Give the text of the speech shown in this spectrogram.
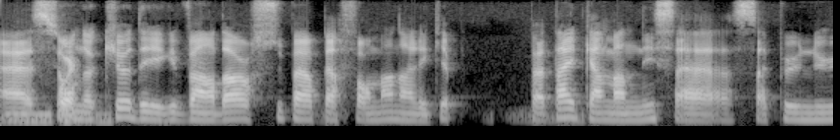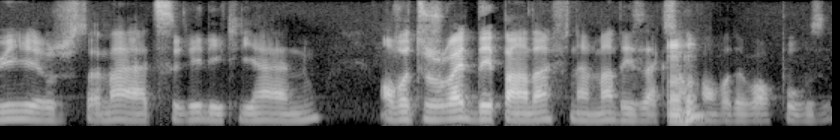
Euh, si on n'a que des vendeurs super performants dans l'équipe, peut-être qu'à un moment donné, ça, peut nuire justement à attirer les clients à nous. On va toujours être dépendant finalement des actions mhm. qu'on va devoir poser.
